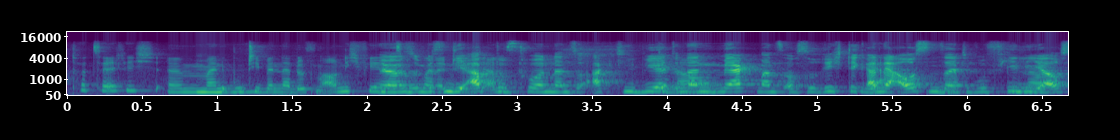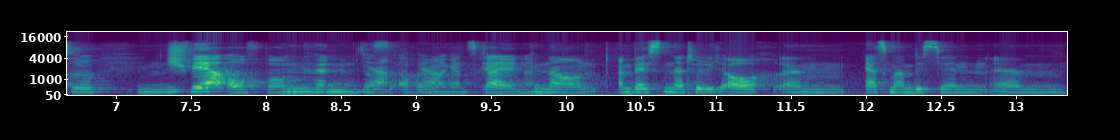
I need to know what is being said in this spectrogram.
tatsächlich. Ähm, meine Booty-Bänder dürfen auch nicht fehlen. Ja, so ein bisschen man die Abduktoren dann so aktiviert Genau. und dann merkt man es auch so richtig an Ja. der Außenseite, wo viele Genau. ja auch so schwer aufbauen können. Und das Ja, ist auch ja. immer ganz geil. Ne? Genau, und am besten natürlich auch ähm, erstmal ein bisschen ähm,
